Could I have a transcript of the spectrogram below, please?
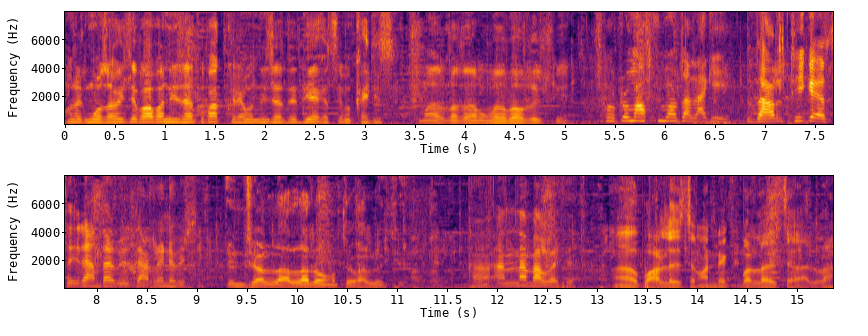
অনেক মজা হয়েছে। বাবা নিজে হাতে পাক করে আমার নিজে হাতে দিয়ে গেছে আমি খাইতেছি। মাছ বাজার আমার ভালো হয়েছে ছোট মাছ মজা লাগে। জাল ঠিক আছে রান্না জাল এনে বেশি। ইনশাল্লাহ আল্লাহ রহমতে ভালো হয়েছে। হ্যাঁ রান্না ভালো হয়েছে। হ্যাঁ ভালো হয়েছে অনেক ভালো হয়েছে আল্লাহ।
